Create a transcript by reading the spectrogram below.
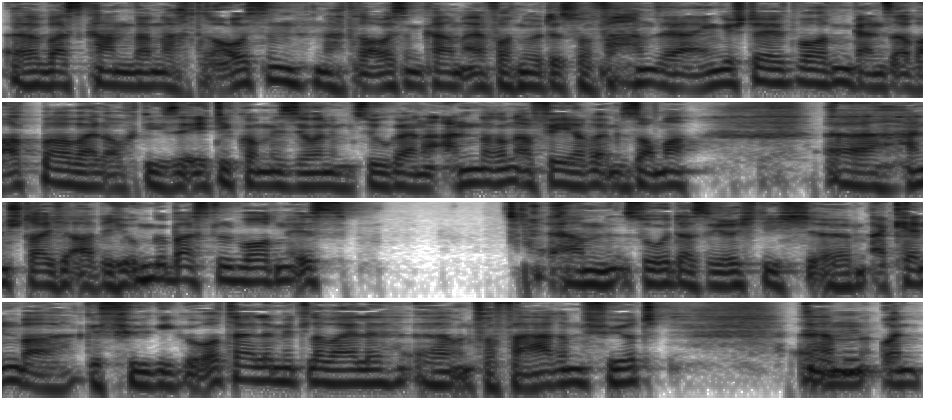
Äh, was kam dann nach draußen? Nach draußen kam einfach nur das Verfahren sehr eingestellt worden, ganz erwartbar, weil auch diese Ethikkommission im Zuge einer anderen Affäre im Sommer äh, handstreichartig umgebastelt worden ist. ähm, so dass sie richtig äh, erkennbar gefügige Urteile mittlerweile äh, und Verfahren führt. Ähm, mhm. Und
